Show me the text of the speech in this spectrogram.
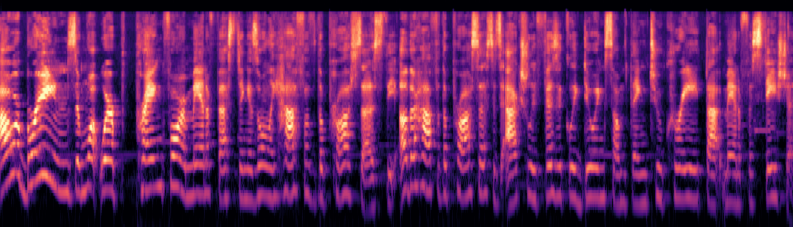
our brains and what we're praying for and manifesting is only half of the process. The other half of the process is actually physically doing something to create that manifestation.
